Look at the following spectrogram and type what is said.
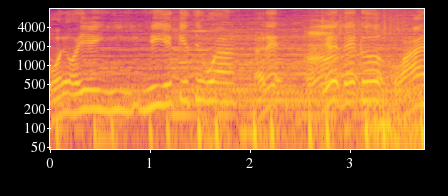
ओए ओए, ये ये कैसे हुआ? अरे, ये देखो वाह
